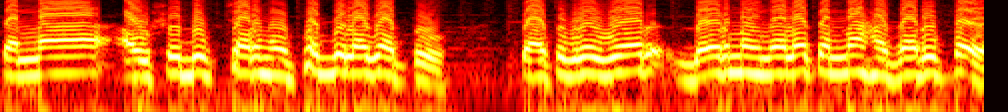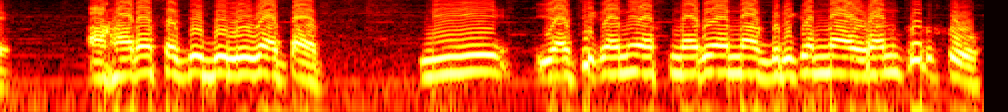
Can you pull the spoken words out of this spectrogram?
त्यांना औषधोपचार मोफत दिला जातो. त्याचबरोबर दर महिन्याला त्यांना हजार रुपये आहारासाठी दिले जातात. मी या ठिकाणी असणाऱ्या नागरिकांना आवाहन करतो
